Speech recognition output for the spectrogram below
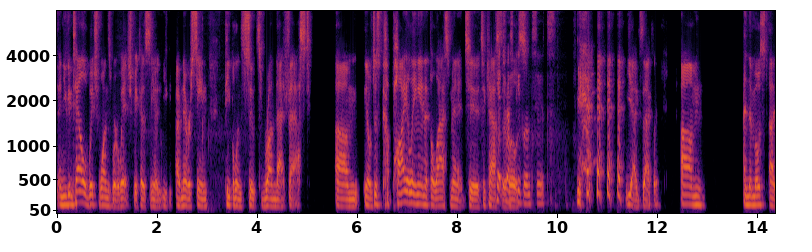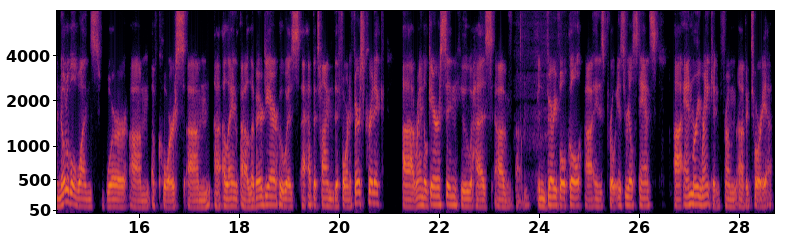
and you can tell which ones were which because you know you, I've never seen people in suits run that fast. Um, you know, just piling in at the last minute to to cast Can't their trust votes. people in suits. yeah, exactly. Um, and the most uh, notable ones were, um, of course, um, uh, Hélène uh, who was uh, at the time the foreign affairs critic, uh, Randall Garrison, who has uh, um, been very vocal uh, in his pro-Israel stance, and Murray Rankin from Victoria.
